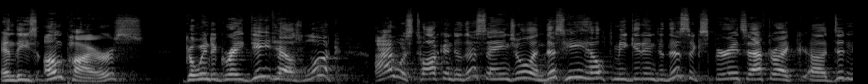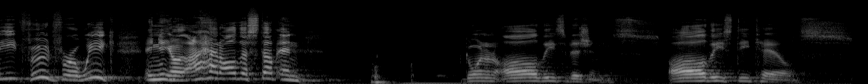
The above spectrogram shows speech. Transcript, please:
And these umpires go into great details. Look, I was talking to this angel, and this he helped me get into this experience after I uh, didn't eat food for a week, and you know I had all this stuff and going on all these visions, all these details,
